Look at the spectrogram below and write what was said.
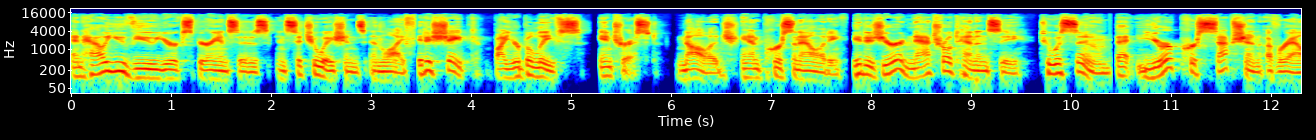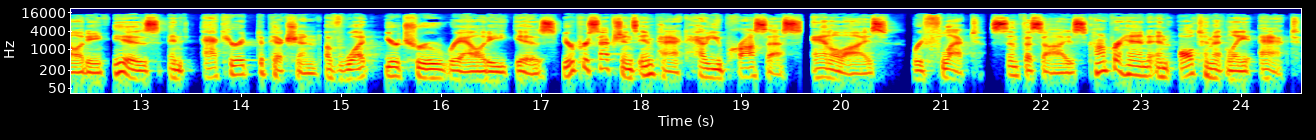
and how you view your experiences and situations in life. It is shaped by your beliefs, interest, knowledge, and personality. It is your natural tendency to assume that your perception of reality is an accurate depiction of what your true reality is. Your perceptions impact how you process, analyze, reflect, synthesize, comprehend, and ultimately act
